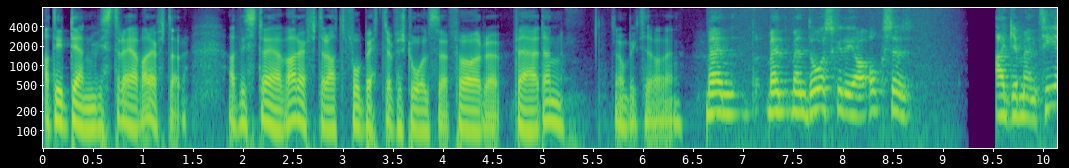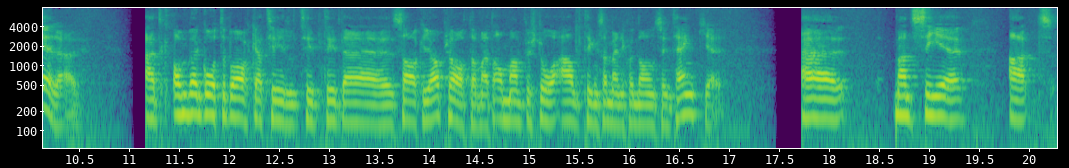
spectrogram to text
att det är den vi strävar efter. Att vi strävar efter att få bättre förståelse för eh, världen, den objektiva världen. Men, men, men då skulle jag också argumentera att om vi går tillbaka till, till, till det saker jag pratar om, att om man förstår allting som människor någonsin tänker. Uh, man ser att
